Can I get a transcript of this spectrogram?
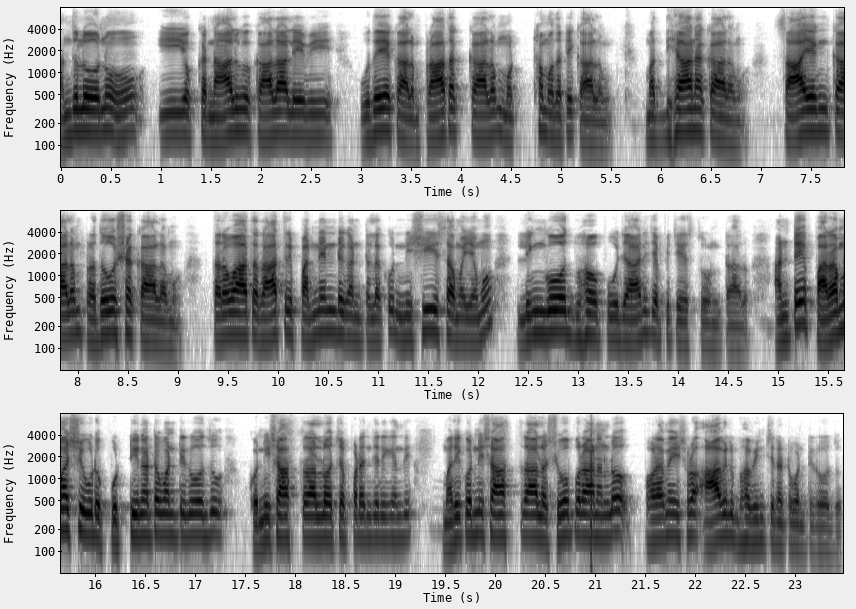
అందులోనూ ఈ యొక్క నాలుగు కాలాలేవి ఉదయకాలం ప్రాతకాలం మొట్టమొదటి కాలం మధ్యాహ్న కాలం సాయంకాలం ప్రదోష కాలము తర్వాత రాత్రి పన్నెండు గంటలకు నిషీ సమయము లింగోద్భవ పూజ అని చెప్పి చేస్తూ ఉంటారు. అంటే పరమశివుడు పుట్టినటువంటి రోజు కొన్ని శాస్త్రాల్లో చెప్పడం జరిగింది. మరికొన్ని శాస్త్రాల్లో శివపురాణంలో పరమేశ్వరుడు ఆవిర్భవించినటువంటి రోజు.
